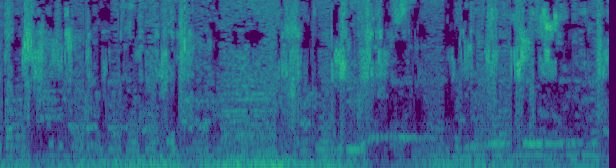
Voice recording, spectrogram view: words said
Thank you.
